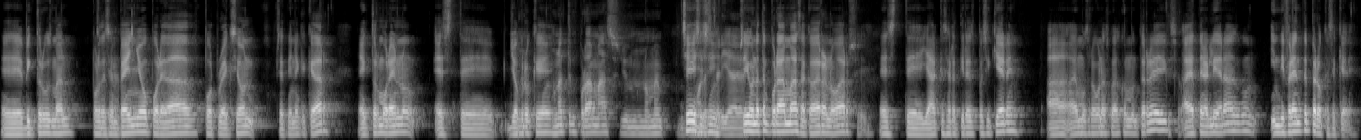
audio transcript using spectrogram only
Eh, Víctor Guzmán, por desempeño, por edad, por proyección, se tiene que quedar. Héctor Moreno, este, yo creo que... Una temporada más, yo no me Sí, sí, sí. Sí, una temporada más, acaba de renovar. Sí. Este, ya que se retire después si quiere. Ha, ha demostrado buenas cosas con Monterrey. Ha de tener liderazgo. Indiferente, pero que se quede.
